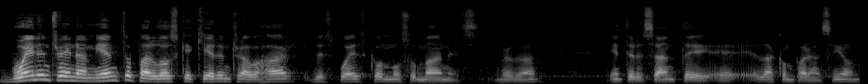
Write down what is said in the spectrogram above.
Buen entrenamiento para los que quieren trabajar después con musulmanes, ¿verdad? Interesante eh, la comparación.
